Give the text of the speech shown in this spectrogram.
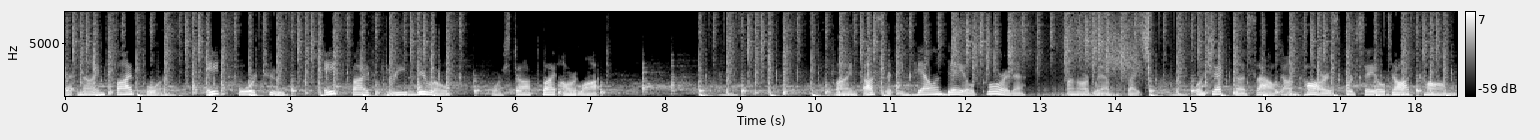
at 954-842-8530 or stop by our lot. Find us at in Hallandale, Florida on our website or check us out on carsforsale.com.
